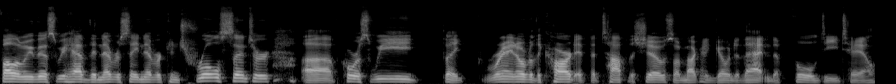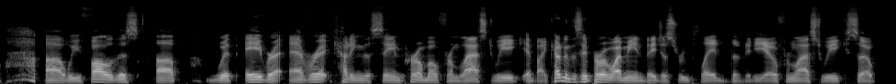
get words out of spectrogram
Following this, we have the Never Say Never Control Center. Uh, of course, we like ran over the card at the top of the show, so I'm not going to go into that into full detail. Uh, we follow this up with Ava Everett cutting the same promo from last week. And by cutting the same promo, I mean they just replayed the video from last week. So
